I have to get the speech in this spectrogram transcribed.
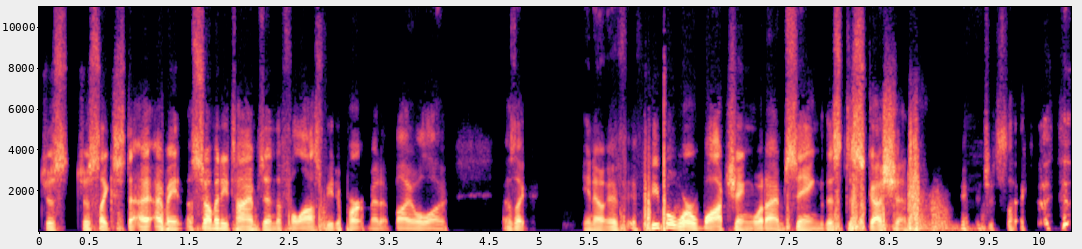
Just just like st- i mean so many times in the philosophy department at biola i was like you know if, if people were watching what i'm seeing this discussion just like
